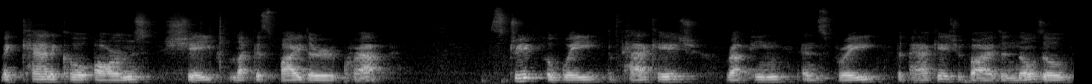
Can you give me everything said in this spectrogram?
mechanical arms shaped like a spider crab, strip away the package wrapping and spray the package via the nozzle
